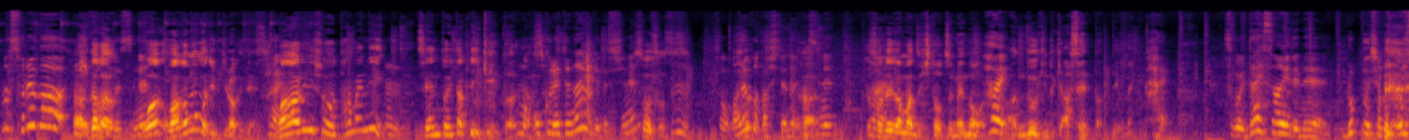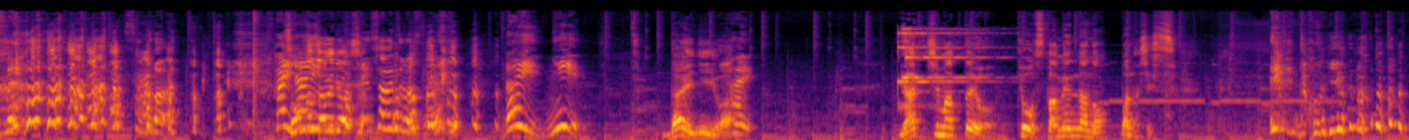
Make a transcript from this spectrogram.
まあそれはい。いはいだからことですね、わわがままで言ってるわけです、はい。周りの人のためにうん。先頭に立って意見言ったわけますよ、遅れてないわけですしね。そうそうそう、う。ん、そう悪いことはしてないですね、でそれがまず一つ目の,、はい。あのルーキーの時焦ったっていうね。はい。すごい第3位でね6分喋ってますね。すごい。はいそんな喋りました？喋ってますね。第2位。第2位は、はい。やっちまったよ。今日スタメンなの？話っす。どういうこと？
